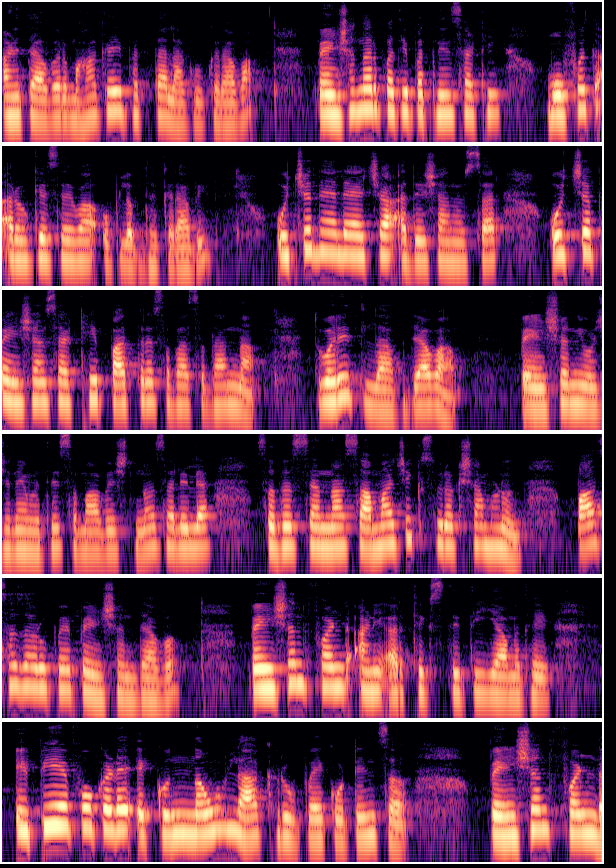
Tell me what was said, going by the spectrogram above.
आणि त्यावर महागाई भत्ता लागू करावा. पेन्शनर पतीपत्नींसाठी मोफत आरोग्य सेवा उपलब्ध करावी. उच्च न्यायालयाच्या आदेशानुसार उच्च पेन्शनसाठी पात्र सभासदांना त्वरित लाभ द्यावा. पेन्शन योजनेमध्ये समावेश न झालेल्या सदस्यांना सामाजिक सुरक्षा म्हणून पाच हजार रुपये पेन्शन द्यावं. पेन्शन फंड आणि आर्थिक स्थिती यामध्ये ई पी एफ ओकडे एकूण नऊ लाख रुपये कोटींचं पेन्शन फंड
